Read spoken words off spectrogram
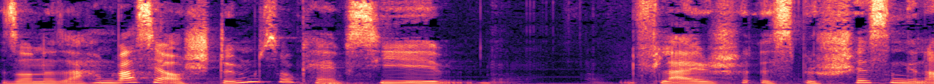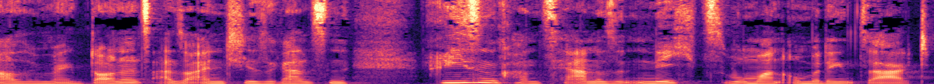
so eine Sachen, was ja auch stimmt, so KFC Fleisch ist beschissen, genauso wie McDonalds. Also eigentlich diese ganzen Riesenkonzerne sind nichts, wo man unbedingt sagt,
